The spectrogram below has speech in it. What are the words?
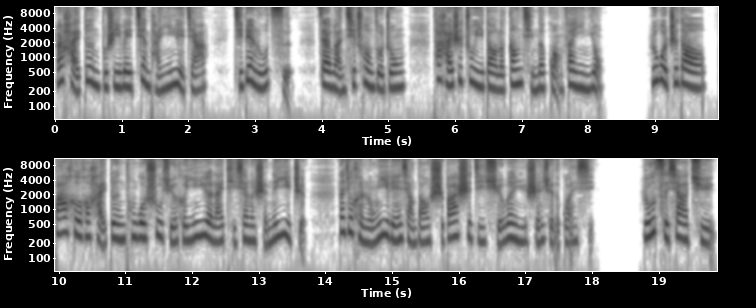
而海顿不是一位键盘音乐家。即便如此，在晚期创作中，他还是注意到了钢琴的广泛应用。如果知道巴赫和海顿通过数学和音乐来体现了神的意志，那就很容易联想到18世纪学问与神学的关系。如此下去，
